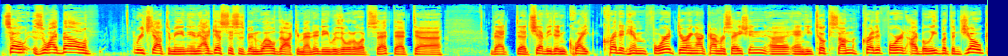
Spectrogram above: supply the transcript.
So Zweibel reached out to me, and, and I guess this has been well documented. He was a little upset that uh, that uh, Chevy didn't quite credit him for it during our conversation, uh, and he took some credit for it, I believe. But the joke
